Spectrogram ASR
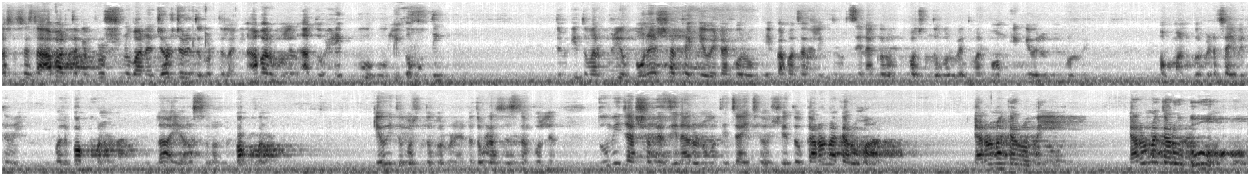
রাসূল ওয়াসাল্লাম আবার তাকে প্রশ্ন বানে জর্জরিত করতে লাগলেন, আবার বললেন আতু হিব্বুহু লি উখতি তুমি কি তোমার প্রিয় বোনের সাথে কেউ এটা করুক? এই পাপাচারে হোক জেনা করুক, পছন্দ করবে, তোমার বোনকে কেউ এরকম করবে? অপমান করবে, এটা চাইবে তুমি? বলে, কখনো না। লা ইয়া কখনো কেউই তো পছন্দ করবে না এটা। তখন রাসূল ইসলাম বললেন, তুমি যার সাথে জিনার অনুমতি চাইছো, সে তো কারও না কারও মা, কারও না কারও মেয়ে, কারও না কারও বোন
